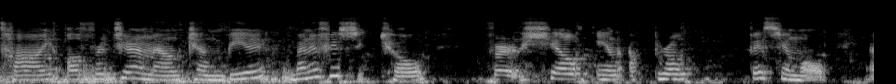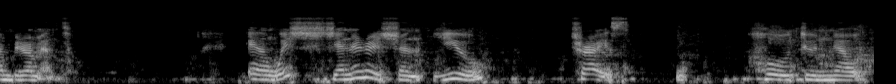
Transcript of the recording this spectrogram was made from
time of retirement can be beneficial for health in a professional environment. In which generation you tries who do not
